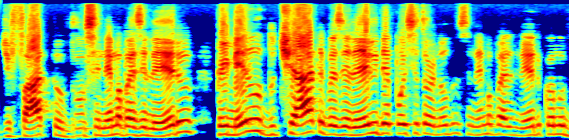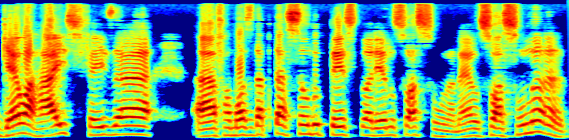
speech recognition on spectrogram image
de fato, do cinema brasileiro, primeiro do teatro brasileiro e depois se tornou do cinema brasileiro quando Guel Arraes fez a, a famosa adaptação do texto do Ariano Suassuna, né? O Suassuna,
